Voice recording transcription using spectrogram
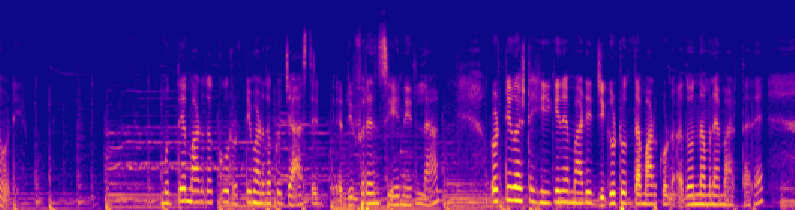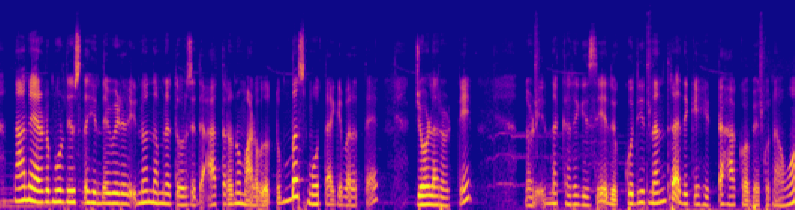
ನೋಡಿ. ಮುದ್ದೆ ಮಾಡೋದಕ್ಕೂ ರೊಟ್ಟಿ ಮಾಡೋದಕ್ಕೂ ಜಾಸ್ತಿ ಡಿಫರೆನ್ಸ್ ಏನಿಲ್ಲ. ರೊಟ್ಟಿಗೂ ಅಷ್ಟೇ ಹೀಗೇ ಮಾಡಿ ಜಿಗುಟು ಅಂತ ಮಾಡ್ಕೊಂಡು ಅದೊಂದು ನಮನೆ ಮಾಡ್ತಾರೆ. ನಾನು ಎರಡು ಮೂರು ದಿವಸದ ಹಿಂದೆ ವೀಡಿಯೋ ಇನ್ನೊಂದು ನಮನೆ ತೋರಿಸಿದ್ದೆ. ಆ ಥರನೂ ಮಾಡ್ಬೋದು. ತುಂಬ ಸ್ಮೂತಾಗಿ ಬರುತ್ತೆ ಜೋಳ ರೊಟ್ಟಿ. ನೋಡಿ, ಇದನ್ನ ಕರಗಿಸಿ ಇದು ಕುದಿದ ನಂತರ ಅದಕ್ಕೆ ಹಿಟ್ಟು ಹಾಕೋಬೇಕು ನಾವು.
